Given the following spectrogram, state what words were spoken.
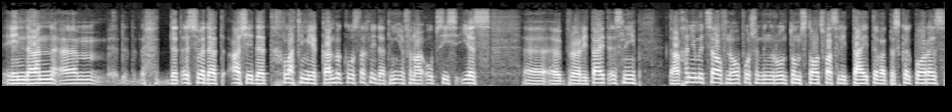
en dan ehm um, dit is sodat as jy dit glad nie meer kan bekostig nie, dat nie een van daai opsies eers 'n uh, uh, prioriteit is nie dan gaan jy met self navorsing doen rondom staatsfasiliteite wat beskikbaar is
